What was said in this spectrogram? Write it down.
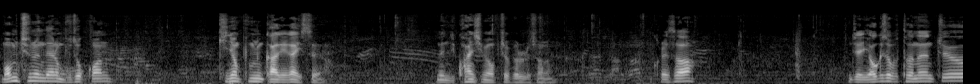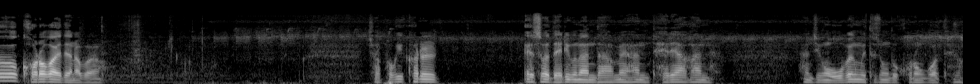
멈추는 데는 무조건 기념품 가게가 있어요. 근데 관심이 없죠, 별로 저는. 그래서 이제 여기서부터는 쭉 걸어가야 되나 봐요. 자, 버기카를 에서 내리고 난 다음에 한 대략 한, 한 지금 500m 정도 걸은 것 같아요.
